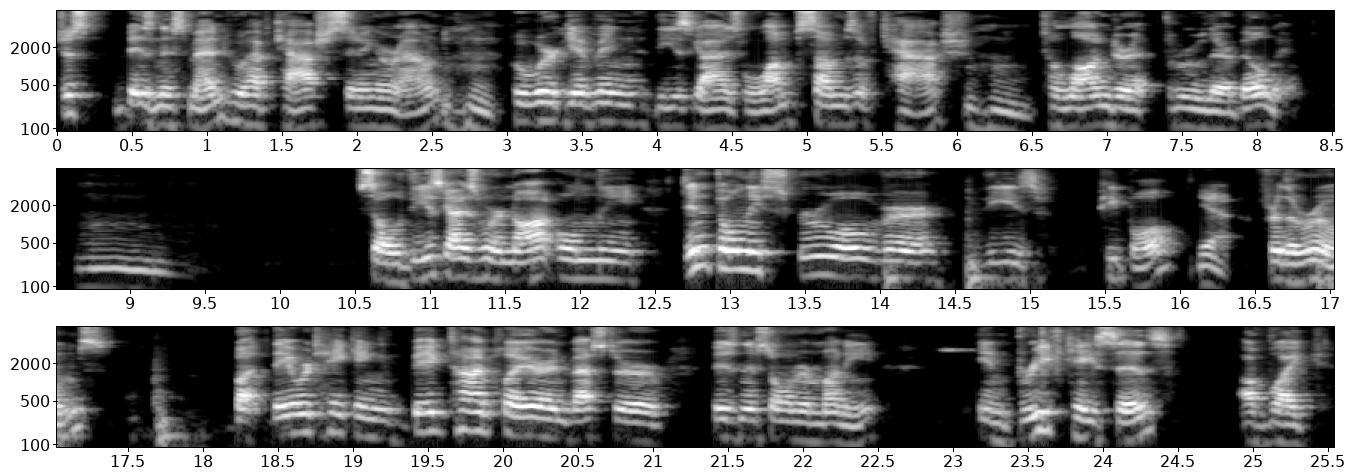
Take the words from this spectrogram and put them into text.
just businessmen who have cash sitting around hmm who were giving these guys lump sums of cash hmm to launder it through their building. mm. So these guys were not only didn't only screw over these people Yeah. for the rooms, but they were taking big time player investor business owner money in briefcases of like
